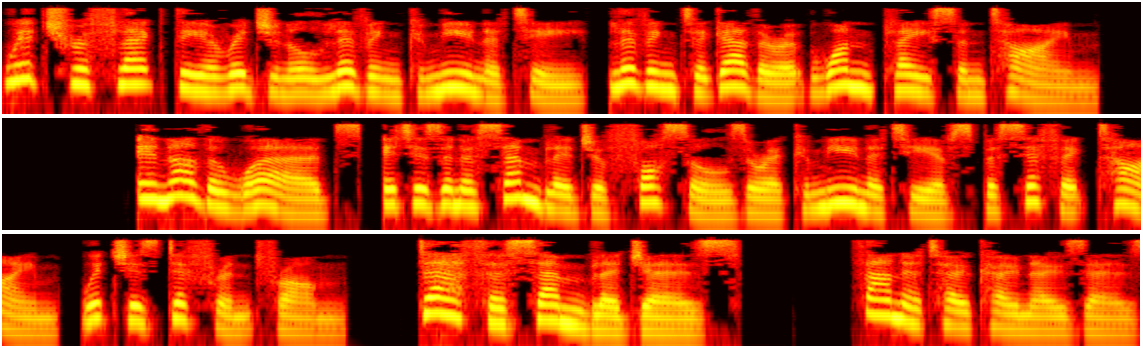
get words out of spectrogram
which reflect the original living community, living together at one place and time. In other words, it is an assemblage of fossils or a community of specific time, which is different from death assemblages, thanatocoenoses.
